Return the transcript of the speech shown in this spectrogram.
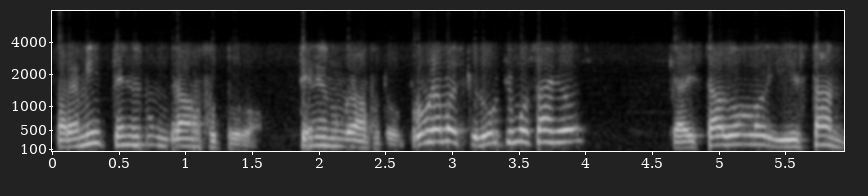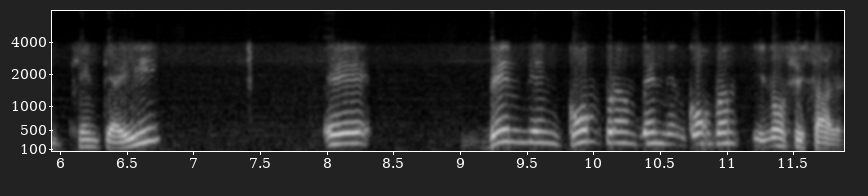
para mí tienen un gran futuro. Tienen un gran futuro. El problema es que los últimos años, que ha estado y están gente ahí, eh, venden, compran, venden, compran y no se sabe.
